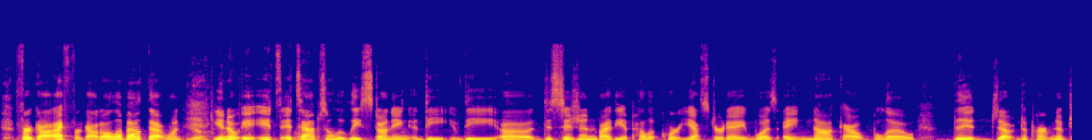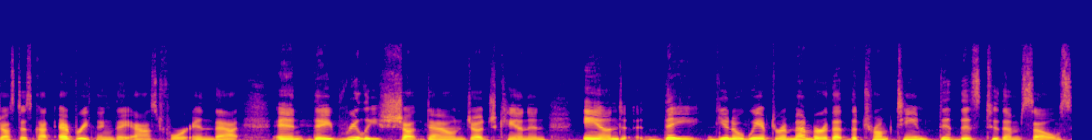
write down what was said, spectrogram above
forgot. I forgot all about that one. Yeah. You know, it, it's it's right. absolutely stunning. The the uh, decision by the appellate court yesterday was a knockout blow the D- Department of Justice got everything they asked for in that, and they really shut down Judge Cannon. And they, you know, we have to remember that the Trump team did this to themselves.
